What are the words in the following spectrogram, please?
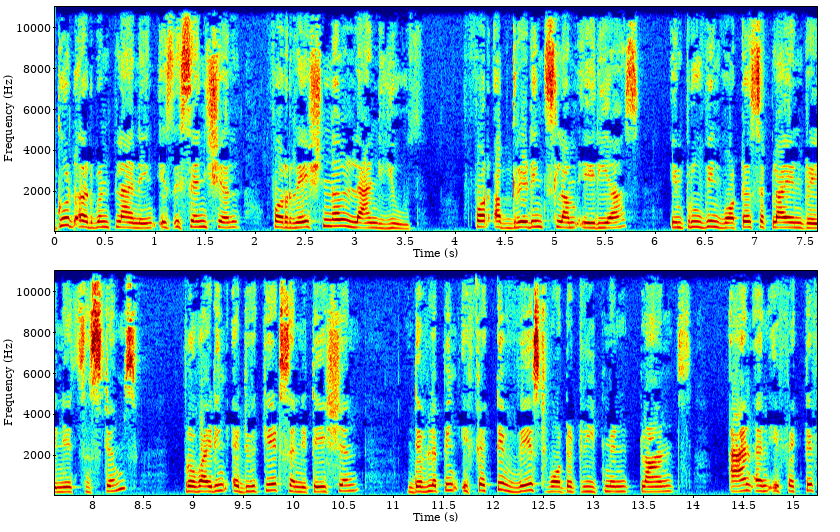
Good urban planning is essential for rational land use for upgrading slum areas, improving water supply and drainage systems, providing adequate sanitation, developing effective wastewater treatment plants, and an effective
